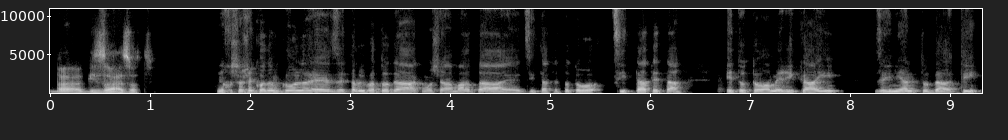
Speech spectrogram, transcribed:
בגזרה הזאת? אני חושב שקודם כל אה, זה תלוי בתודעה, כמו שאמרת, אה, ציטטת אותו, ציטטת את אותו אמריקאי, זה עניין תודעתי.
